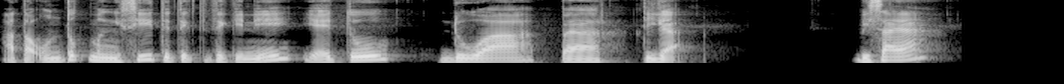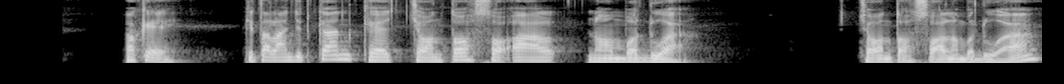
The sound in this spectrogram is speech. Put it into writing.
atau untuk mengisi titik-titik ini, yaitu 2 per 3. Bisa ya? Oke, kita lanjutkan ke contoh soal nomor 2. Contoh soal nomor 2.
